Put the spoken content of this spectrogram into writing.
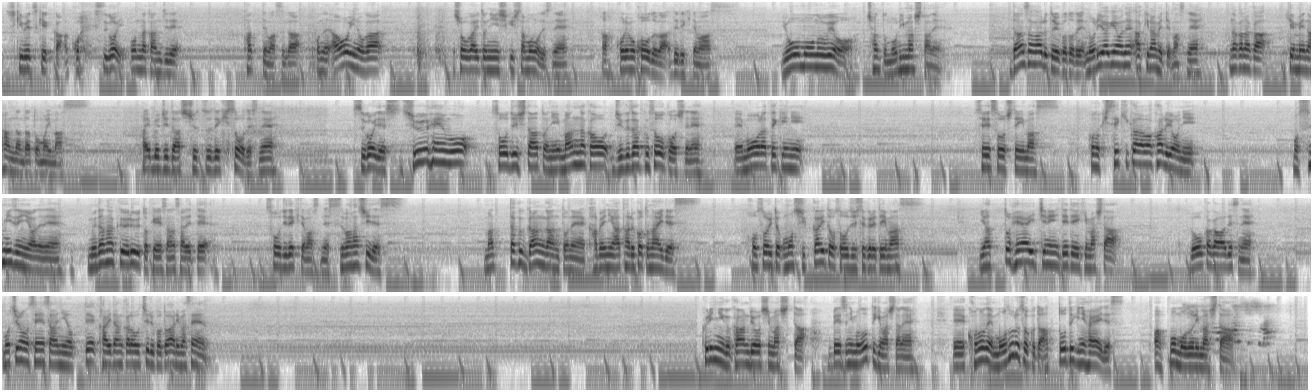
識別結果。これ すごい。こんな感じで立ってますがこの、ね、青いのが障害と認識したものですね。あこれもコードが出てきてます。羊毛の上をちゃんと乗りましたね。段差があるということで乗り上げはね諦めてますね。なかなか賢明な判断だと思います。はい無事脱出できそうですね。すごいです。周辺を掃除した後に真ん中をジグザグ走行してね、え網羅的に清掃しています。この軌跡から分かるようにもう隅々までね無駄なくルート計算されて掃除できてますね。素晴らしいです。全くガンガンとね壁に当たることないです。細いとこもしっかりと掃除してくれています。やっと部屋1に出ていきました。廊下側ですね。もちろんセンサーによって階段から落ちることはありません。クリーニング完了しました。ベースに戻ってきましたね、えーこのね戻る速度圧倒的に速いです。あもう戻りました。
